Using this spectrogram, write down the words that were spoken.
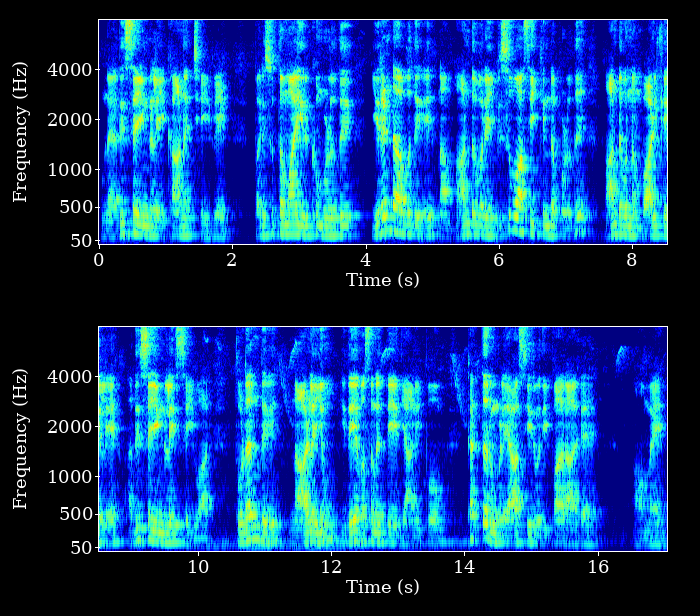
உன்னை அதிசயங்களை காணச் செய்வேன். பரிசுத்தமாய் இருக்கும் பொழுது இரண்டாவது நாம் ஆண்டவரை விசுவாசிக்கின்ற பொழுது ஆண்டவர் நம் வாழ்க்கையிலே அதிசயங்களை செய்வார். தொடர்ந்து நாளையும் இதே வசனத்தை தியானிப்போம். கர்த்தர் உங்களை ஆசீர்வதிப்பாராக. ஆமேன்.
